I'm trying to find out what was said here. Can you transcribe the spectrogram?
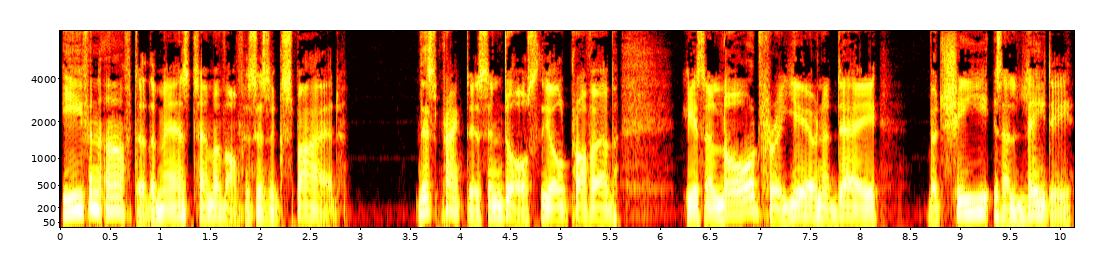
even after the Mayor's term of office has expired. This practice endorsed the old proverb, He is a lord for a year and a day, but she is a lady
